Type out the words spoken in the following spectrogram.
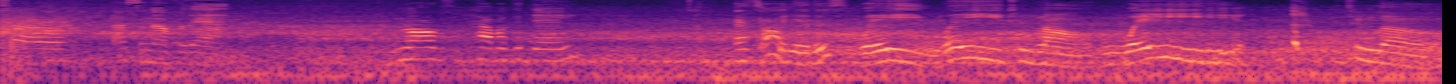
So that's enough of that. You all have a good day. That's oh yeah, this is way, way too long. Way too long.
